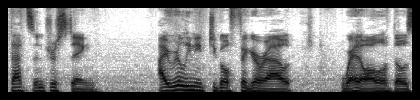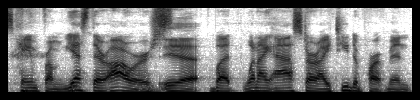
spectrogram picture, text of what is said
that's interesting. I really need to go figure out where all of those came from. Yes, they're ours. Yeah. But when I asked our IT department,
